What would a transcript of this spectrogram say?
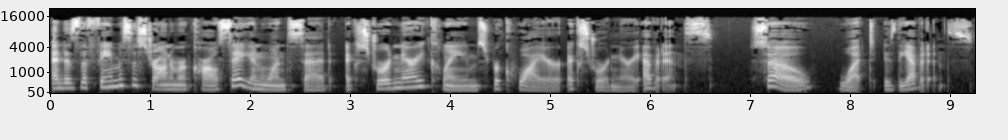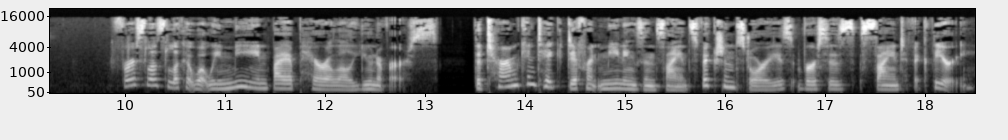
And as the famous astronomer Carl Sagan once said, extraordinary claims require extraordinary evidence. So, what is the evidence? First, let's look at what we mean by a parallel universe. The term can take different meanings in science fiction stories versus scientific theory.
